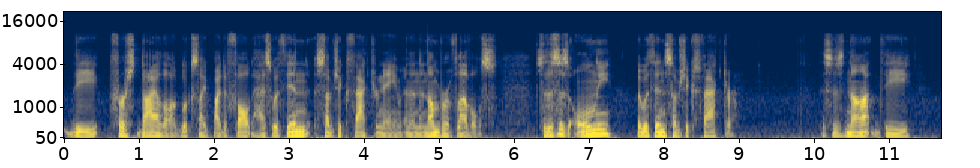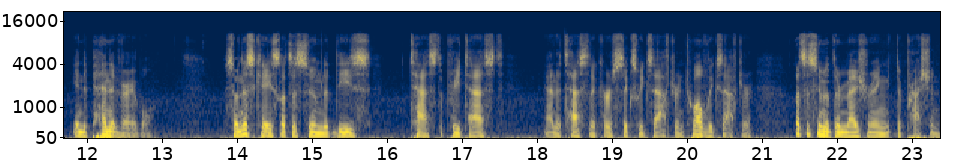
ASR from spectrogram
the first dialog looks like by default. Has within subject factor name and then the number of levels. So this is only the within subject factor. This is not the independent variable. So in this case, let's assume that these tests, the pretest and the test that occurs 6 weeks after and 12 weeks after, let's assume that they're measuring depression.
